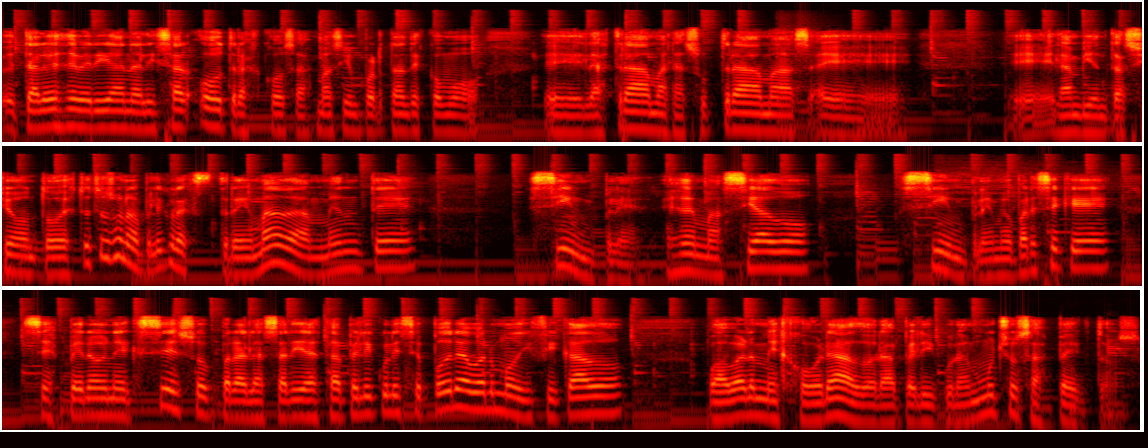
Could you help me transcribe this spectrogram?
eh, tal vez debería analizar otras cosas más importantes como eh, las tramas, las subtramas, eh, la ambientación, todo esto. Esto es una película extremadamente simple, es demasiado simple. Me parece que se esperó en exceso para la salida de esta película y se podría haber modificado o haber mejorado la película en muchos aspectos.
